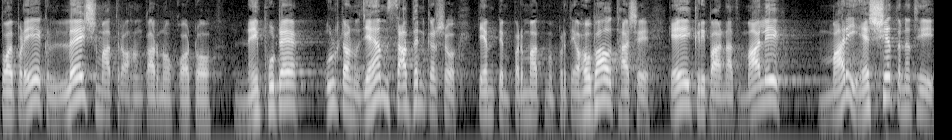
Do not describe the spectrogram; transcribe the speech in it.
તો પણ એક લેશ માત્ર અહંકારનો કોટો નહીં ફૂટે. ઉલટાનું જેમ સાધન કરશો, તેમ તેમ પરમાત્મા પ્રત્યે અહોભાવ થશે કે એ કૃપાનાથ માલિક, મારી હેસિયત નથી.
